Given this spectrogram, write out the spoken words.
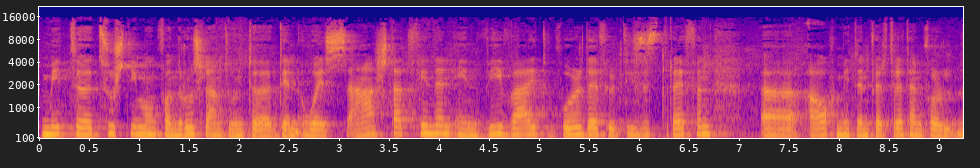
mit äh, Zustimmung von Russland und äh, den USA stattfinden. Inwieweit wurde für dieses Treffen äh, auch mit den Vertretern von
